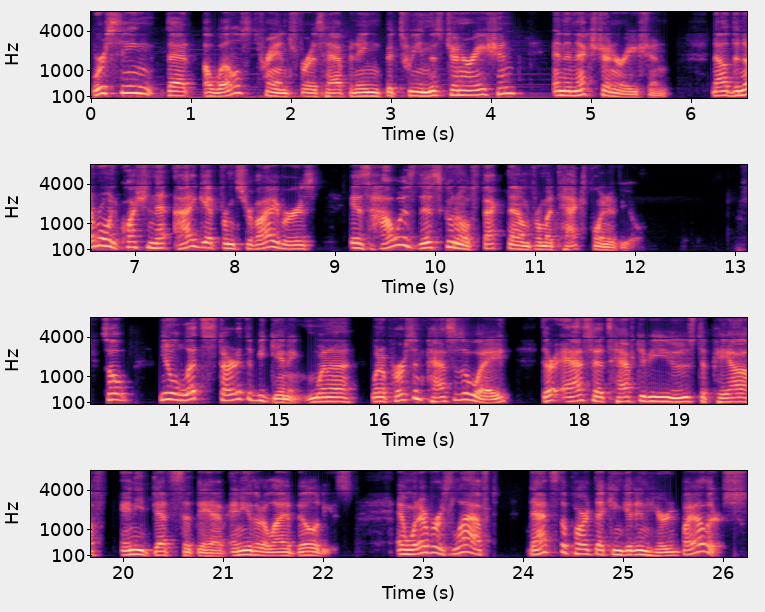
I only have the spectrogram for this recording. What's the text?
we're seeing that a wealth transfer is happening between this generation and the next generation. Now, the number one question that I get from survivors is how is this going to affect them from a tax point of view? So, you know, let's start at the beginning. When a when a person passes away, their assets have to be used to pay off any debts that they have, any of their liabilities. And whatever is left, that's the part that can get inherited by others.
